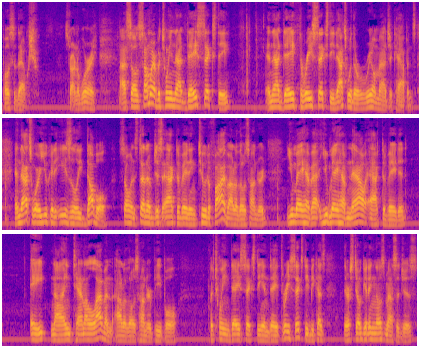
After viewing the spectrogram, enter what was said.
posted that. Whew, starting to worry. Uh, so somewhere between that day 60 and that day 360, that's where the real magic happens. And that's where you could easily double. So instead of just activating two to five out of those hundred, you may have you may have now activated 8, 9, 10, 11 out of those 100 people between day 60 and day 360 because they're still getting those messages.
